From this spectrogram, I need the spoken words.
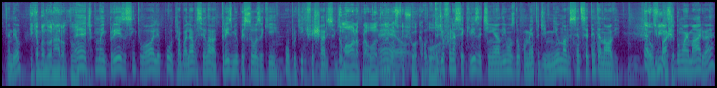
Entendeu? E que abandonaram tudo? É, né? tipo uma empresa, assim, tu olha, pô, trabalhava, sei lá, 3 mil pessoas aqui. Pô, por que que fecharam isso aqui? De uma hora para outra, é, o negócio fechou, acabou. Outro dia eu fui na Secrisa, tinha ali uns documentos de 1979. É, eu Debaixo vi, de um armário, é?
